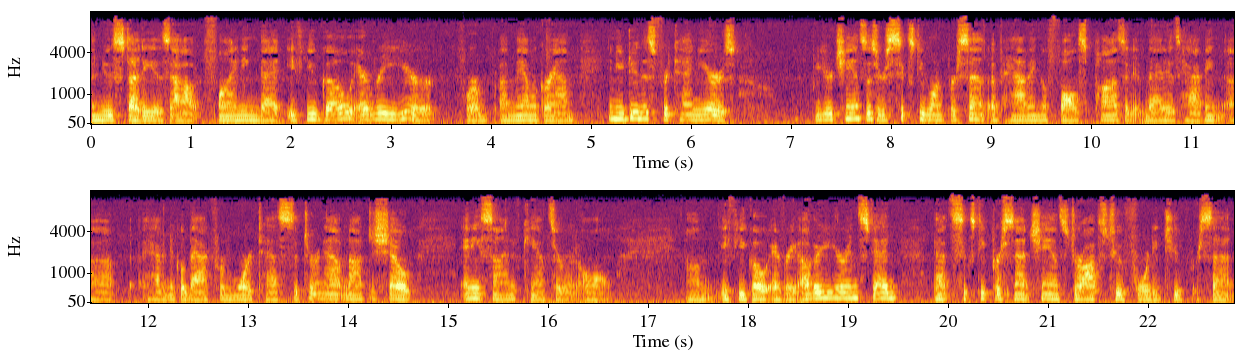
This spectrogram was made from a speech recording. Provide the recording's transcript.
A new study is out finding that if you go every year for a mammogram and you do this for 10 years, your chances are 61% of having a false positive. That is, having uh, having to go back for more tests that turn out not to show any sign of cancer at all. Um, if you go every other year instead, that 60% chance drops to 42%.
